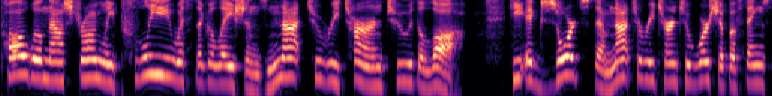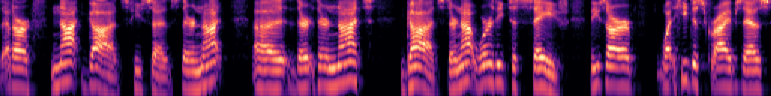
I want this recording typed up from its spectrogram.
Paul will now strongly plea with the Galatians not to return to the law. He exhorts them not to return to worship of things that are not gods, he says. They're not, uh, they're, they're not gods. They're not worthy to save. These are what he describes as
